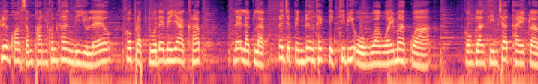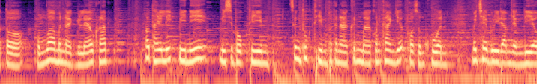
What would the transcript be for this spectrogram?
เรื่องความสัมพันธ์ค่อนข้างดีอยู่แล้ว ก็ปรับตัวได้ไม่ยากครับ และหลักๆ น่าจะเป็นเรื่องเทคนิคที่พี่โอ่งวางไว้มากกว่ากองกลางทีมชาติไทยกล่าวต่อ ผมว่ามันหนักอยู่แล้วครับ เพราะไทยลีกปีนี้มี 16 ทีม ซึ่งทุกทีมพัฒนาขึ้นมาค่อนข้างเยอะพอสมควร ไม่ใช่บุรีรัมย์อย่างเดียว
